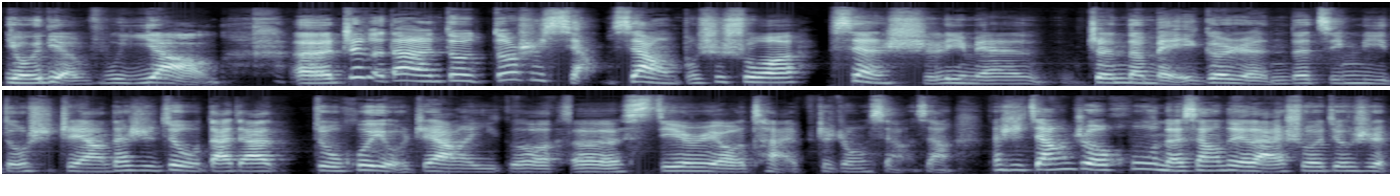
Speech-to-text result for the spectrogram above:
有一点不一样。呃，这个当然都都是想象，不是说现实里面真的每一个人的经历都是这样。但是就大家就会有这样一个呃 stereotype 这种想象。但是江浙沪呢，相对来说就是，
